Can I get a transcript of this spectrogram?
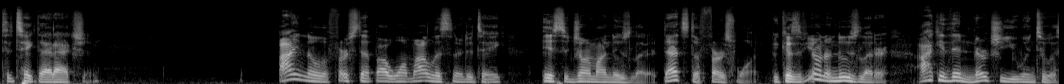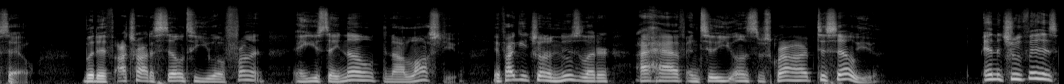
to take that action. I know the first step I want my listener to take is to join my newsletter. That's the first one because if you're on a newsletter, I can then nurture you into a sale. But if I try to sell to you up front and you say no, then I lost you. If I get you on a newsletter, I have until you unsubscribe to sell you. And the truth is,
